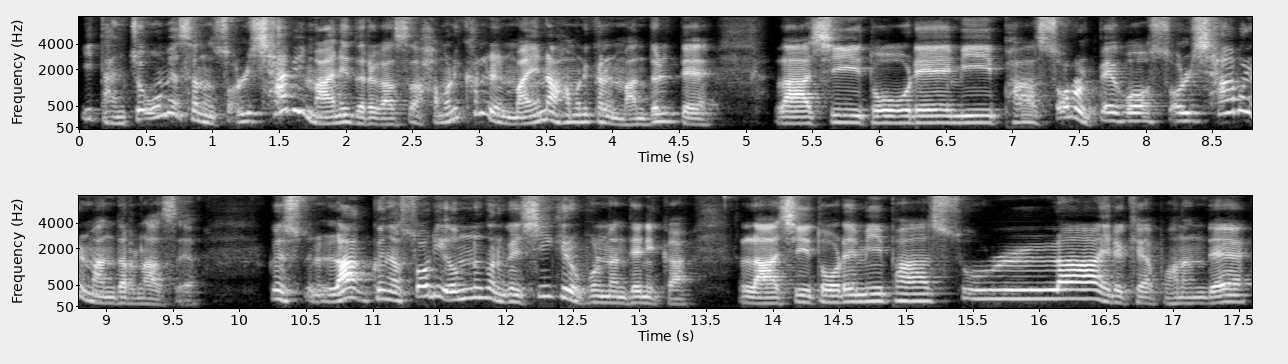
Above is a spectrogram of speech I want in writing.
이 단조 음에서는 솔샵이 많이 들어가서 하모니카를 마이너 하모니카를 만들 때 라시 도레미 파 솔을 빼고 솔샵을 만들어 놨어요. 그라 그냥 소리 없는 거는 그냥 C키로 불면 되니까 라시 도레미 파 솔라 이렇게 하는데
